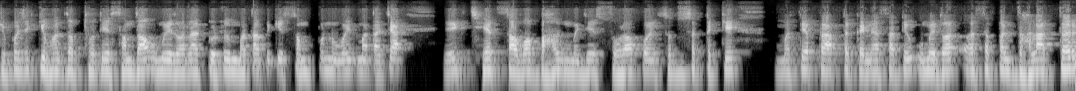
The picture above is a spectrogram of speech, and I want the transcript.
डिपॉझिट किंवा जप्त होते. समजा उमेदवाराला टोटल मतापैकी संपूर्ण वैध मताच्या एक छेद सहावा भाग म्हणजे सोळा पॉईंट सदुसष्ट टक्के मते प्राप्त करण्यासाठी उमेदवार असफल झाला तर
